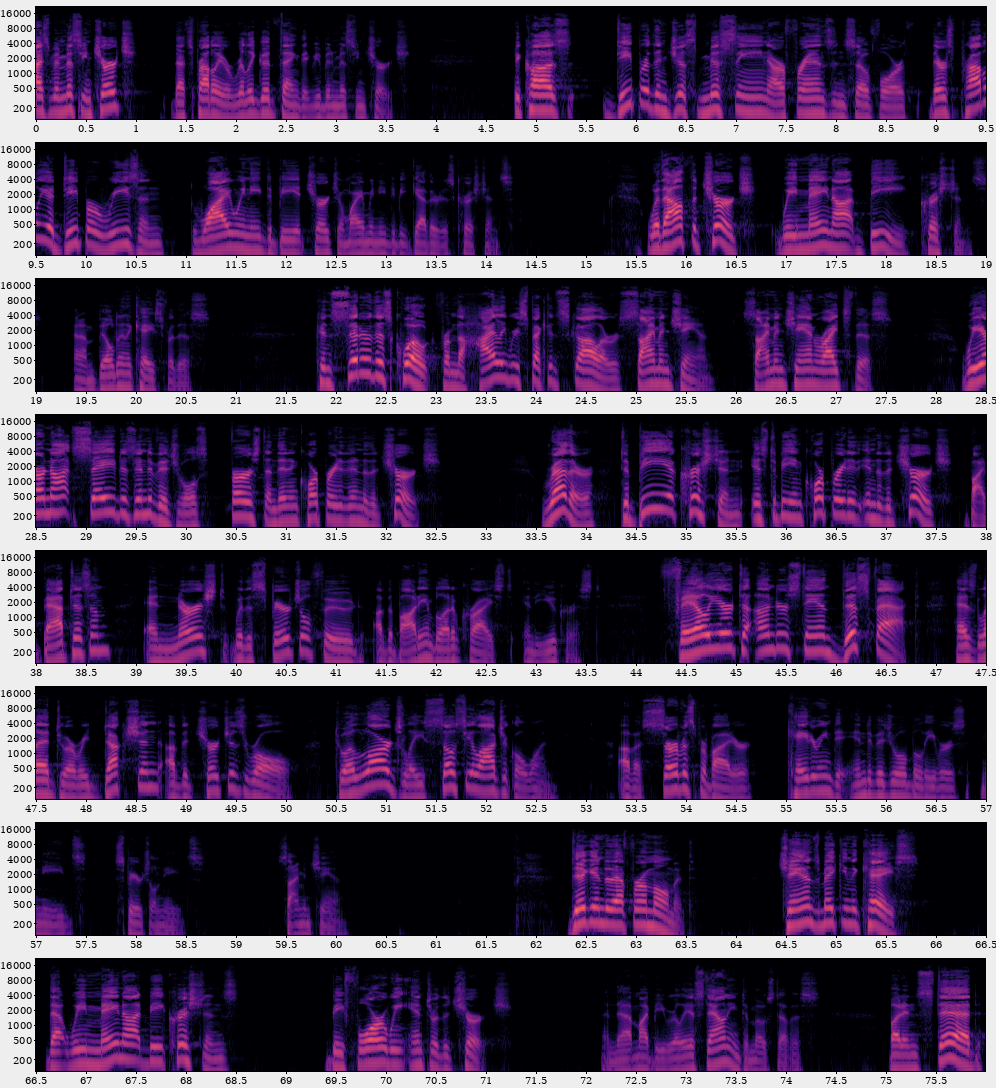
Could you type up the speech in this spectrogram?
Guys have been missing church? That's probably a really good thing that you've been missing church. Because deeper than just missing our friends and so forth, there's probably a deeper reason why we need to be at church and why we need to be gathered as Christians. Without the church, we may not be Christians. And I'm building a case for this. Consider this quote from the highly respected scholar Simon Chan. Simon Chan writes this We are not saved as individuals first and then incorporated into the church. Rather, to be a Christian is to be incorporated into the church by baptism and nourished with the spiritual food of the body and blood of Christ in the Eucharist. Failure to understand this fact has led to a reduction of the church's role to a largely sociological one of a service provider catering to individual believers' needs, spiritual needs. Simon Chan. Dig into that for a moment. Chan's making the case that we may not be Christians before we enter the church. And that might be really astounding to most of us. But instead,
